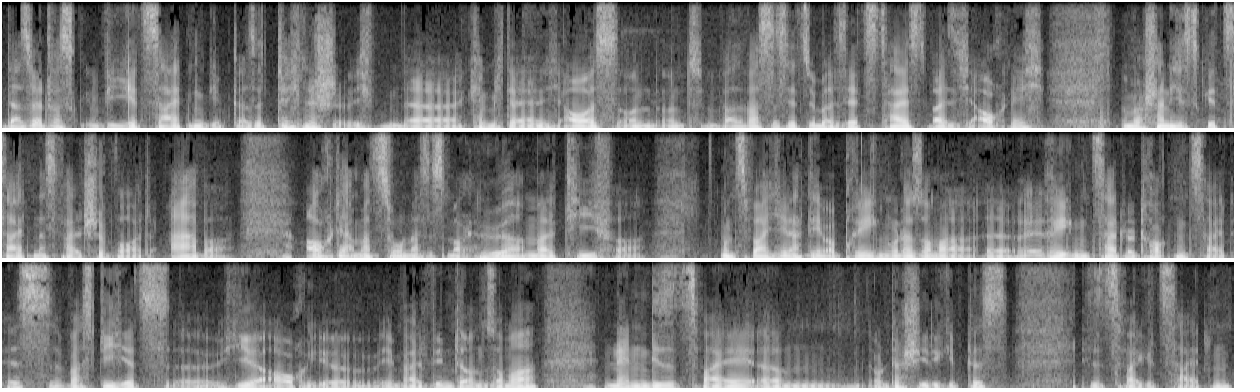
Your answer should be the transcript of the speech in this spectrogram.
da so etwas wie Gezeiten gibt. Also technisch, ich äh, kenne mich da ja nicht aus und, und was, was das jetzt übersetzt heißt, weiß ich auch nicht. Und wahrscheinlich ist Gezeiten das falsche Wort. Aber auch der Amazonas ist mal höher, mal tiefer. Und zwar je nachdem, ob Regen oder Sommer, äh, Regenzeit oder Trockenzeit ist, was die jetzt äh, hier auch äh, eben halt Winter und Sommer nennen. Diese zwei ähm, Unterschiede gibt es, diese zwei Gezeiten.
